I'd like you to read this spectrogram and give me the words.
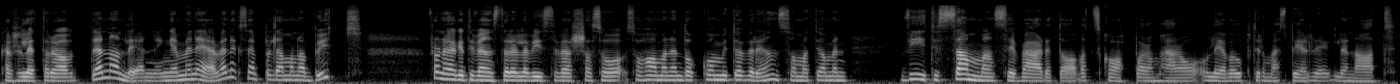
kanske lättare av den anledningen. Men även exempel där man har bytt från höger till vänster eller vice versa så, så har man ändå kommit överens om att ja men vi tillsammans ser värdet av att skapa de här och, och leva upp till de här spelreglerna. Att,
